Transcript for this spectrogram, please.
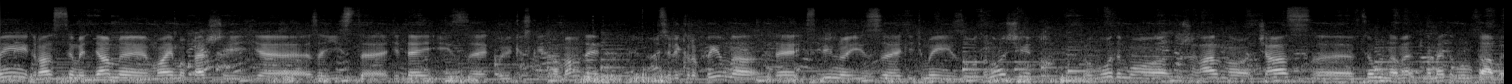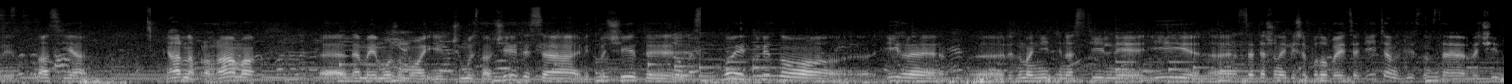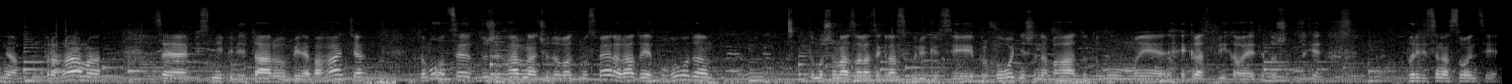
ми якраз цими днями маємо перший е, заїзд е, дітей із Корюківської громади у селі Кропивна, де спільно із дітьми із Золотоноші проводимо дуже гарно час е, в цьому намет- наметовому таборі. У нас є гарна програма, е, де ми можемо і чомусь навчитися, відпочити. Ну і відповідно е, ігри е, різноманітні настільні, і е, це те, що найбільше подобається дітям. Звісно, це вечірня програма, це пісні під гітару біля багаття. Тому це дуже гарна, чудова атмосфера, радує погода. Тому що в нас зараз якраз в Курюківці прохолодніше набагато, тому ми якраз приїхали для того, щоб трохи поритися на сонці.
